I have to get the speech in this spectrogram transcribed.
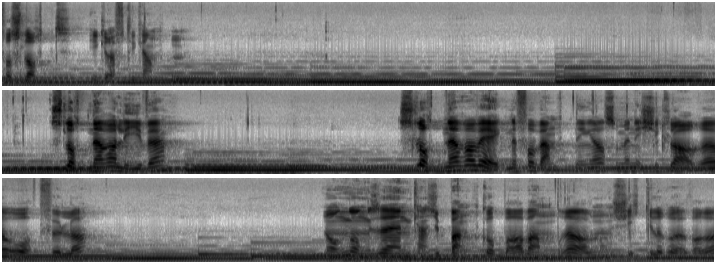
forslått i grøftekanten. Slått ned av livet. Slått ned av egne forventninger som en ikke klarer å oppfylle. Noen ganger så er en kanskje banket opp av andre, av noen skikkelige røvere.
